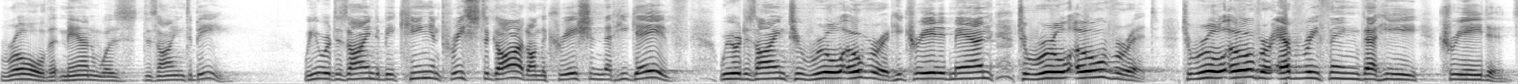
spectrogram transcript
role that man was designed to be. We were designed to be king and priest to God on the creation that He gave. We were designed to rule over it. He created man to rule over it, to rule over everything that He created.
